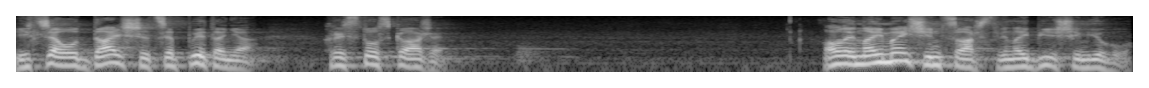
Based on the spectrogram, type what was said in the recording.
І це от далі, це питання. Христос каже. Але найменшим царстві найбільшим його.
